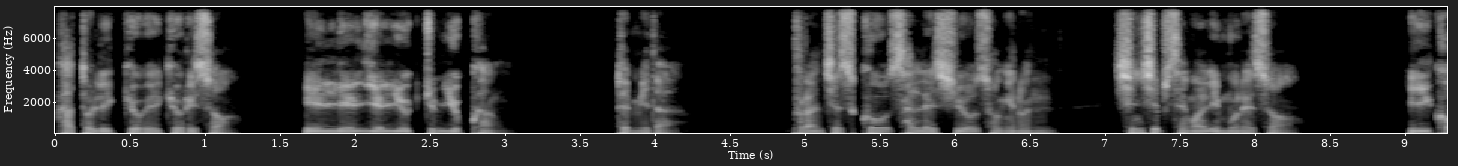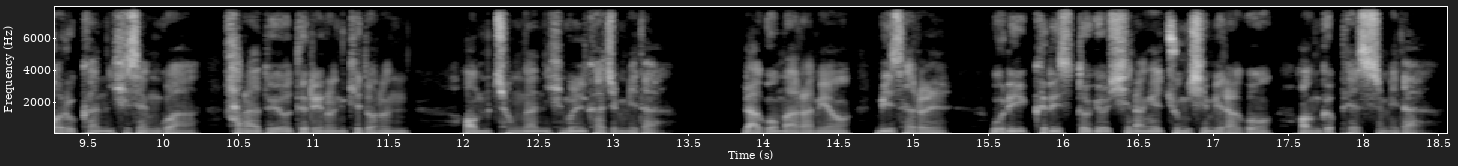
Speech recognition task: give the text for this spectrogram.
가톨릭 교회 교리서 1116.6항 됩니다. 프란치스코 살레시오 성인은 신십생활 입문에서 이 거룩한 희생과 하나 되어 드리는 기도는 엄청난 힘을 가집니다. 라고 말하며 미사를 우리 그리스도교 신앙의 중심이라고 언급했습니다.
